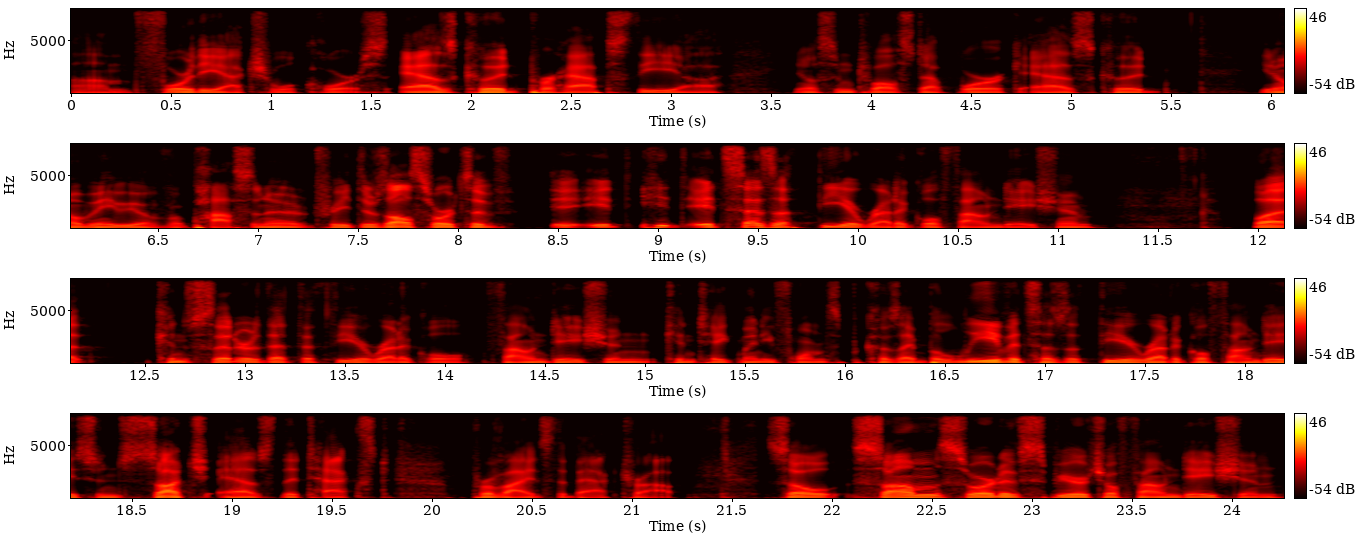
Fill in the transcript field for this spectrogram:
um, for the actual course, as could perhaps the uh, you know some twelve step work, as could you know maybe of a vipassana retreat. There's all sorts of it. It, it says a theoretical foundation, but consider that the theoretical foundation can take many forms because I believe it says a theoretical foundation such as the text provides the backdrop. So some sort of spiritual foundation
